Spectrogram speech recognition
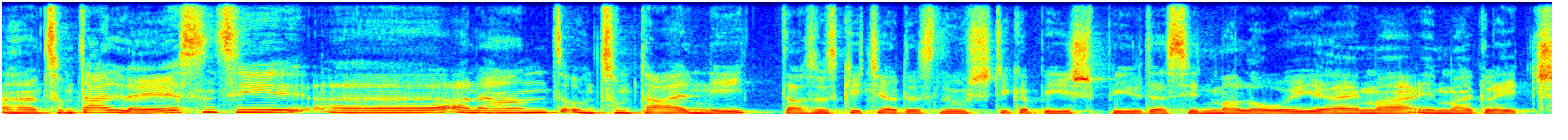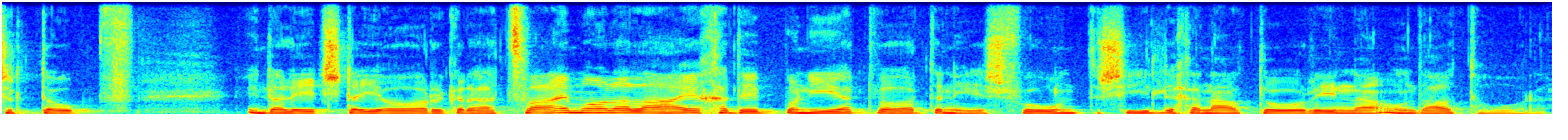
Äh, zum Teil lesen sie äh, einander und zum Teil nicht. Also es gibt ja das lustige Beispiel, dass in Maloja im, im Gletschertopf in den letzten Jahren gerade zweimal eine Leiche deponiert worden ist von unterschiedlichen Autorinnen und Autoren.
